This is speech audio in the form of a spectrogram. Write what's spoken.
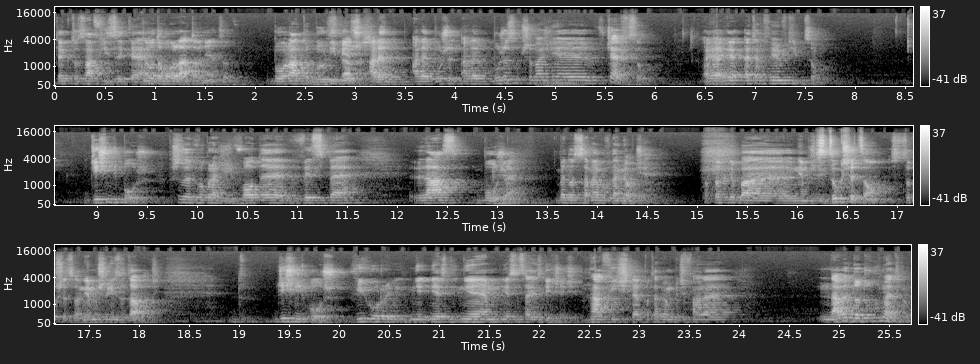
ten kto zna fizykę, No bo to było lato, nie? To... było lato, był lipiec, ale, ale, burze, ale burze są przeważnie w czerwcu. A ja, Okej. ja, ja trafiłem w lipcu. 10 burz. Proszę sobie wyobrazić wodę, wyspę, las, burzę. Mhm. Będąc samemu w namiocie. No to chyba nie muszę Z cukrzycą. Z cukrzycą, nie muszę nic dodawać. D- 10 burz. Wichur nie, nie, nie, nie jestem w stanie zliczyć. Na Wiśle potrafią być fale nawet do 2 metrów.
